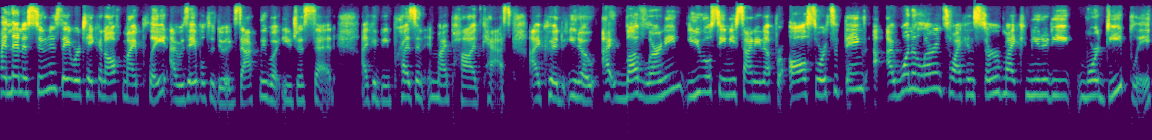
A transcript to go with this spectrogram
and then as soon as they were taken off my plate, I was able to do exactly what you just said. I could be present in my podcast. I could, you know, I love learning. You will see me signing up for all sorts of things. I, I want to learn so I can serve my community more deeply.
